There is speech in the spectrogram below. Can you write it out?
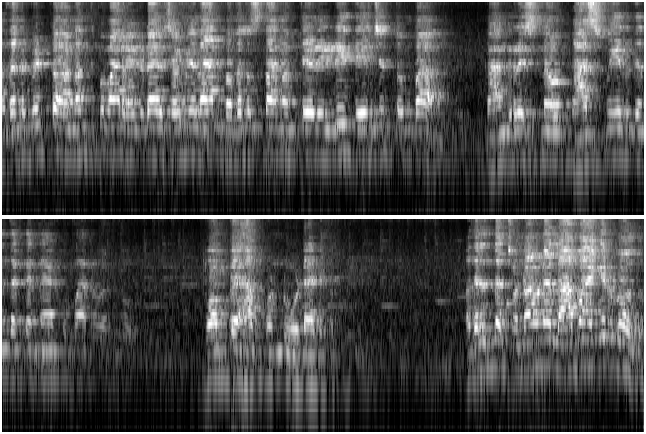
ಅದನ್ನು ಬಿಟ್ಟು ಅನಂತಕುಮಾರ್ ಹೆಗಡೆ ಸಂವಿಧಾನ ಬದಲಿಸ್ತಾನಂತೇಳಿ ಇಡೀ ದೇಶ ತುಂಬ ಕಾಂಗ್ರೆಸ್ನವರು ಕಾಶ್ಮೀರದಿಂದ ಕನ್ಯಾಕುಮಾರಿವರೆಗೂ ಬೊಂಬೆ ಹಾಕ್ಕೊಂಡು ಓಡಾಡಿದರು. ಅದರಿಂದ ಚುನಾವಣೆ ಲಾಭ ಆಗಿರ್ಬೋದು.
